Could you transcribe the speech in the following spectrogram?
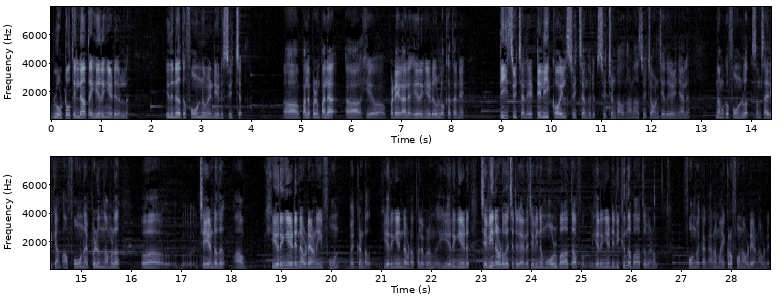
ബ്ലൂടൂത്ത് ഇല്ലാത്ത ഹിയറിംഗ് എയ്ഡുകളിൽ ഇതിന്റെ അകത്ത് ഫോണിന് വേണ്ടി ഒരു സ്വിച്ച് പലപ്പോഴും പല പഴയകാല ഹിയറിംഗ് എയ്ഡുകളിലൊക്കെ തന്നെ ടി സ്വിച്ച് അല്ലെങ്കിൽ ടെലികോയിൽ സ്വിച്ച് എന്നൊരു സ്വിച്ച് ഉണ്ടാകുന്നതാണ് ആ സ്വിച്ച് ഓൺ ചെയ്ത് കഴിഞ്ഞാൽ നമുക്ക് ഫോണിൽ സംസാരിക്കാം. ആ ഫോൺ എപ്പോഴും നമ്മൾ ചെയ്യേണ്ടത് ആ ഹിയറിംഗ് എയ്ഡിന്റെ അവിടെയാണ് ഈ ഫോൺ വെക്കേണ്ടത്. ഹിയറിംഗ് എയ്ഡിന്റെ അവിടെ. പലപ്പോഴും ഹിയറിംഗ് എയ്ഡ് ചെവീന്റെ അവിടെ വെച്ചിട്ട് കാര്യമില്ല. ചെവീന്റെ മോൾ ഭാഗത്ത് ആ ഹിയറിംഗ് എയ്ഡ് ഇരിക്കുന്ന ഭാഗത്ത് വേണം ഫോൺ വെക്കാൻ. കാരണം മൈക്രോഫോൺ അവിടെയാണ്. അവിടെ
